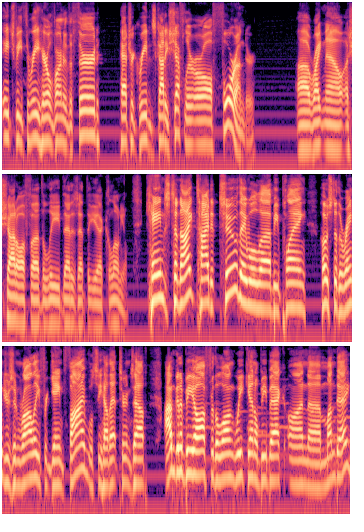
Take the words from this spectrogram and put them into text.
HV3 Harold Varner III, Patrick Reed, and Scottie Scheffler, are all four under. Uh, right now, a shot off uh, the lead. That is at the uh, Colonial. Canes tonight, tied at two. They will uh, be playing host of the Rangers in Raleigh for game five. We'll see how that turns out. I'm going to be off for the long weekend. I'll be back on uh, Monday.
